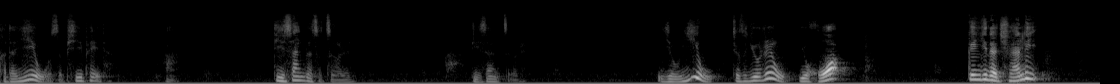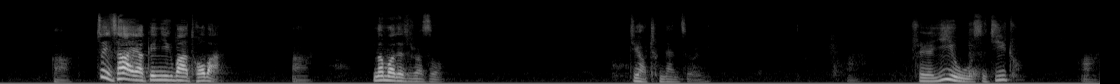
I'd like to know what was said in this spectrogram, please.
和他义务是匹配的，啊，第三个是责任，啊，第三责任，有义务就是有任务有活根据的权利，啊，最差要给你一把拖把，啊，那么就是说是就要承担责任，啊，所以义务是基础，啊，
